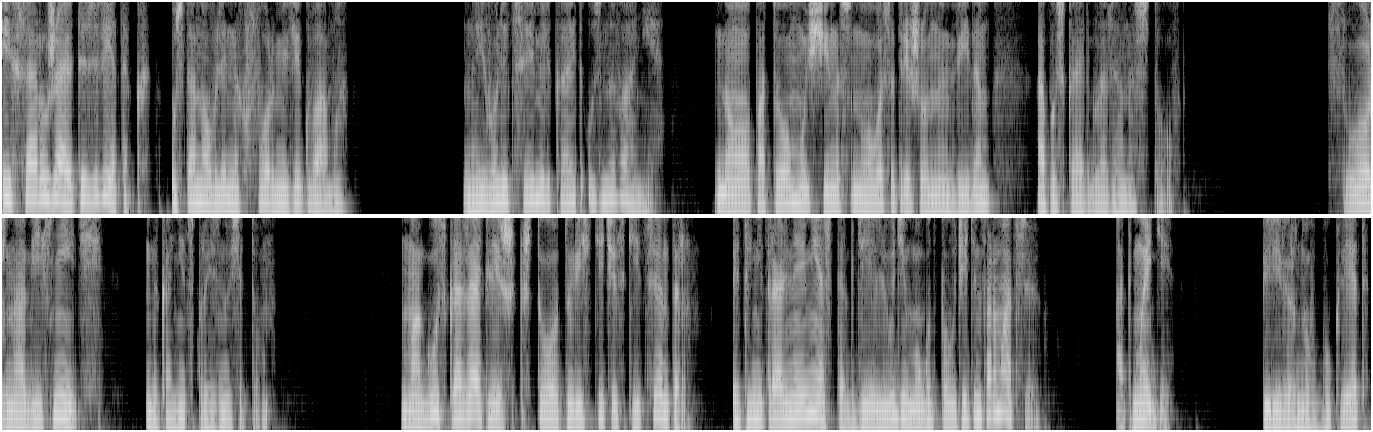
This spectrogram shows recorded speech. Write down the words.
Их сооружают из веток, установленных в форме вигвама». На его лице мелькает узнавание. Но потом мужчина снова с отрешенным видом опускает глаза на стол. «Сложно объяснить», — наконец произносит он. Могу сказать лишь, что туристический центр — это нейтральное место, где люди могут получить информацию. От Мэгги. Перевернув буклет,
